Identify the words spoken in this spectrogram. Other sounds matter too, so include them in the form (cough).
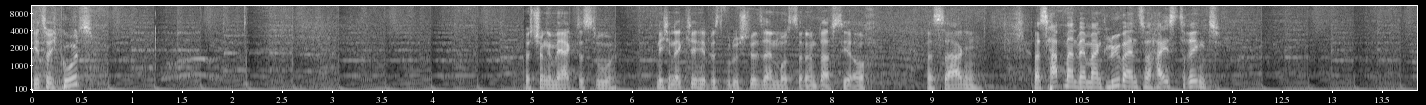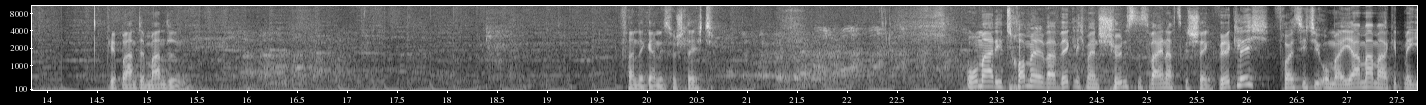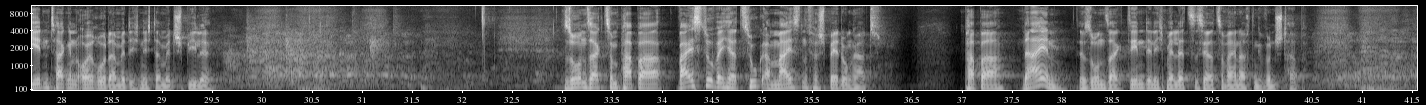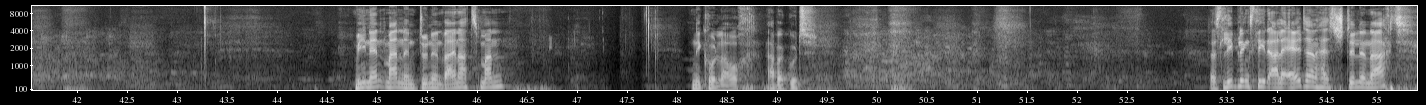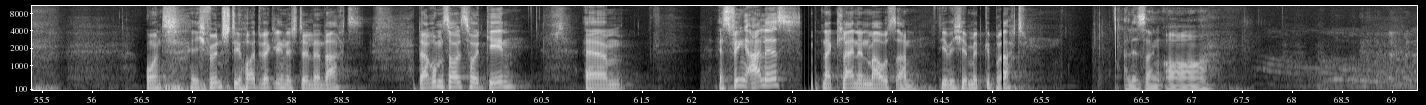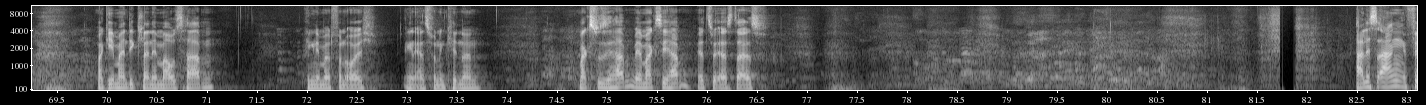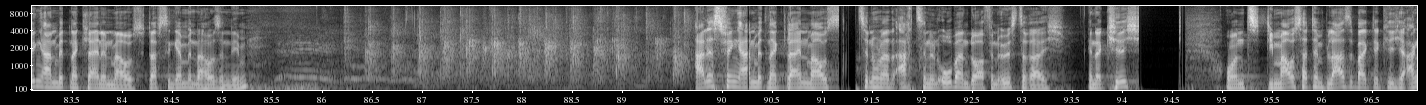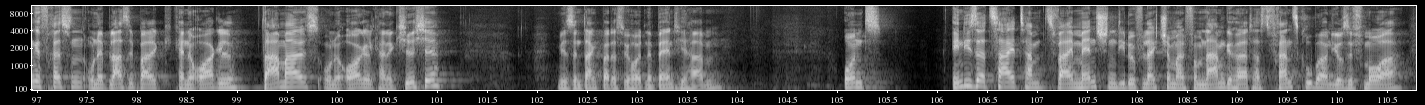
Geht's euch gut? Du hast schon gemerkt, dass du nicht in der Kirche bist, wo du still sein musst, sondern darfst dir auch was sagen. Was hat man, wenn man Glühwein so heiß trinkt? Gebrannte Mandeln. Fand ich gar nicht so schlecht. Oma, die Trommel war wirklich mein schönstes Weihnachtsgeschenk. Wirklich? Freut sich die Oma. Ja, Mama, gib mir jeden Tag einen Euro, damit ich nicht damit spiele. Sohn sagt zum Papa, weißt du, welcher Zug am meisten Verspätung hat? Papa, nein. Der Sohn sagt, den, den ich mir letztes Jahr zu Weihnachten gewünscht habe. Wie nennt man einen dünnen Weihnachtsmann? Nikolauch, aber gut. Das Lieblingslied aller Eltern heißt Stille Nacht. Und ich wünsche dir heute wirklich eine stille Nacht. Darum soll es heute gehen. Ähm, es fing alles mit einer kleinen Maus an. Die habe ich hier mitgebracht. Alle sagen, oh. Mag jemand die kleine Maus haben? Irgendjemand von euch? Irgendeins von den Kindern? Magst du sie haben? Wer mag sie haben? Wer zuerst da ist? Alles an, fing an mit einer kleinen Maus. Darfst du ihn gerne mit nach Hause nehmen? Alles fing an mit einer kleinen Maus 1818 in Oberndorf in Österreich, in der Kirche. Und die Maus hat den Blasebalg der Kirche angefressen. Ohne Blasebalg keine Orgel. Damals ohne Orgel keine Kirche. Wir sind dankbar, dass wir heute eine Band hier haben. Und in dieser Zeit haben zwei Menschen, die du vielleicht schon mal vom Namen gehört hast, Franz Gruber und Josef Mohr,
